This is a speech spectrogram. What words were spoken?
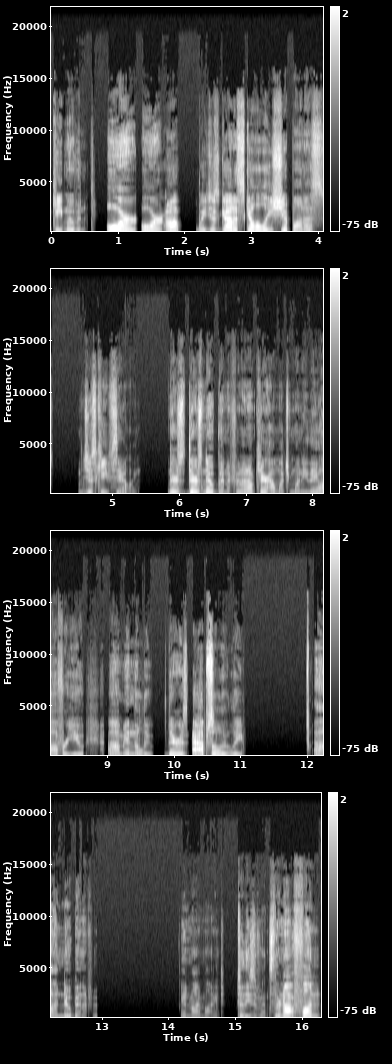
keep moving." Or or oh, we just got a skelly ship on us, just keep sailing. There's there's no benefit. I don't care how much money they offer you um, in the loot. There is absolutely uh, no benefit in my mind to these events. They're not fun,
